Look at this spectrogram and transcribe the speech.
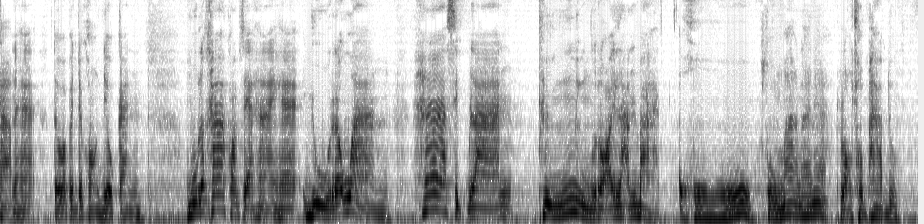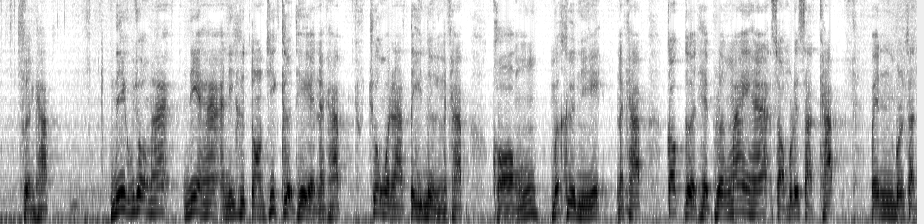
ครับนะฮะแต่ว่าเป็นเจ้าของเดียวกัน มูลค่าความเสียหายฮะอยู่ระหว่าง 50 ล้าน ถึง 100 ล้านบาท โอ้โห สูงมากนะเนี่ย ลองชมภาพดู เชิญครับ นี่คุณผู้ชมฮะเนี่ยฮะ อันนี้คือตอนที่เกิดเหตุนะครับ ช่วงเวลาตีหนึ่งนะครับ ของเมื่อคืนนี้นะครับ ก็เกิดเหตุเพลิงไหม้ฮะสองบริษัทครับ เป็นบริษัท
